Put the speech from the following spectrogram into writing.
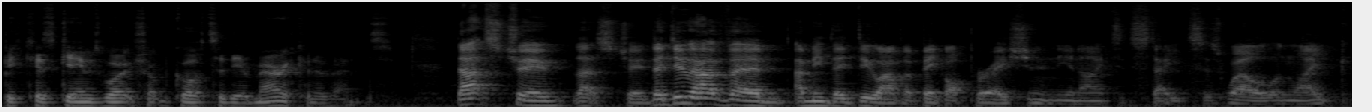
because Games Workshop go to the American events. That's true. That's true. They do have. Um, I mean, they do have a big operation in the United States as well. And like,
